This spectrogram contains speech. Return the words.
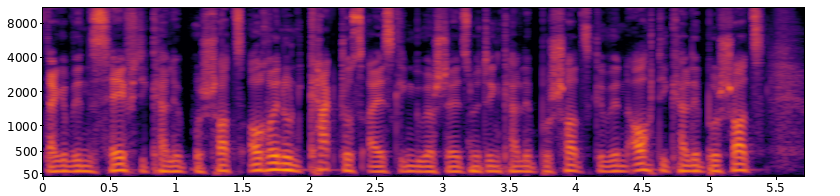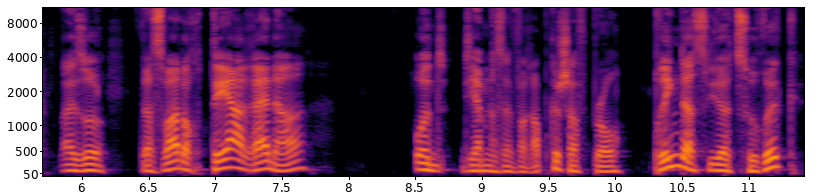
da gewinnen safe die Calippo-Shots. Auch wenn du ein Kaktuseis gegenüberstellst mit den Calippo-Shots, gewinnen auch die Calippo-Shots. Also, das war doch der Renner. Und die haben das einfach abgeschafft, Bro. Bring das wieder zurück.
